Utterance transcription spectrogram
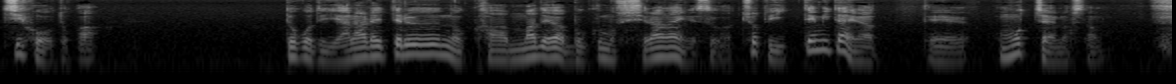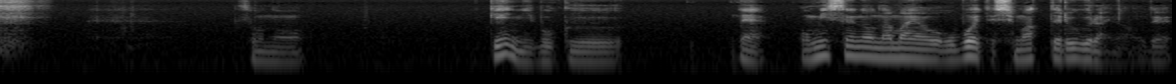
地方とかどこでやられてるのかまでは僕も知らないんですがちょっと行ってみたいなって思っちゃいましたもん。その現に僕ねお店の名前を覚えてしまってるぐらいなので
